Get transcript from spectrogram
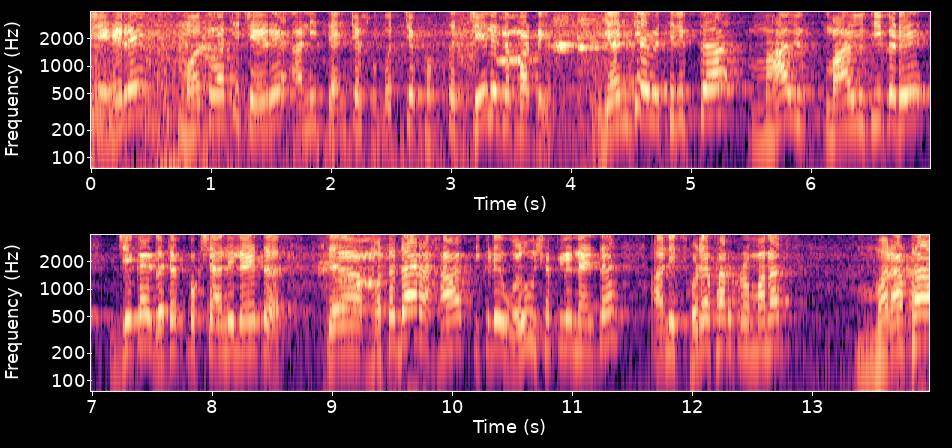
चेहरे महत्त्वाचे चेहरे आणि त्यांच्यासोबतचे फक्त चेले चपाटे यांच्या व्यतिरिक्त महावि महायुतीकडे जे काही घटक पक्ष आलेले आहेत त्या मतदार हा तिकडे वळवू शकले नाहीत आणि थोड्याफार प्रमाणात मराठा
